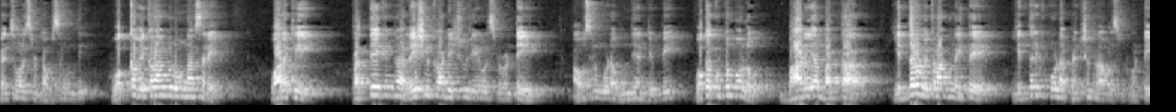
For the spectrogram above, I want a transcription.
పెంచవలసిన అవసరం ఉంది. ఒక్క వికలాంగుడు ఉన్నా సరే వాళ్ళకి ప్రత్యేకంగా రేషన్ కార్డు ఇష్యూ చేయవలసినటువంటి అవసరం కూడా ఉంది అని చెప్పి ఒక కుటుంబంలో భార్య భర్త ఇద్దరు వికలాంగులైతే ఇద్దరికి కూడా పెన్షన్ రావాల్సినటువంటి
